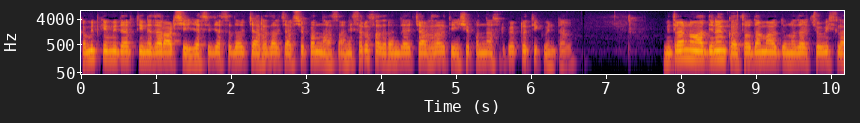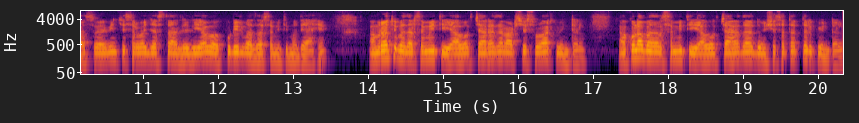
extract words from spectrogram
कमीत कमी दर तीन हजार आठशे जास्तीत जास्त दर चार हजार चारशे पन्नास आणि सर्वसाधारण दर चार हजार तीनशे पन्नास रुपये प्रति क्विंटल. मित्रांनो आज दिनांक चौदा मार्च दोन हजार चोवीसला सोयाबीनची सर्वात जास्त आलेली आवक पुढील बाजार समितीमध्ये आहे. अमरावती बाजार समिती आवक चार हजार आठशे सोळा क्विंटल. अकोला बाजार समिती आवक चार हजार दोनशे सत्याहत्तर क्विंटल.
